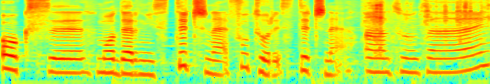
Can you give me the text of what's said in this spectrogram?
oksy. Modernistyczne, futurystyczne. A tutaj...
